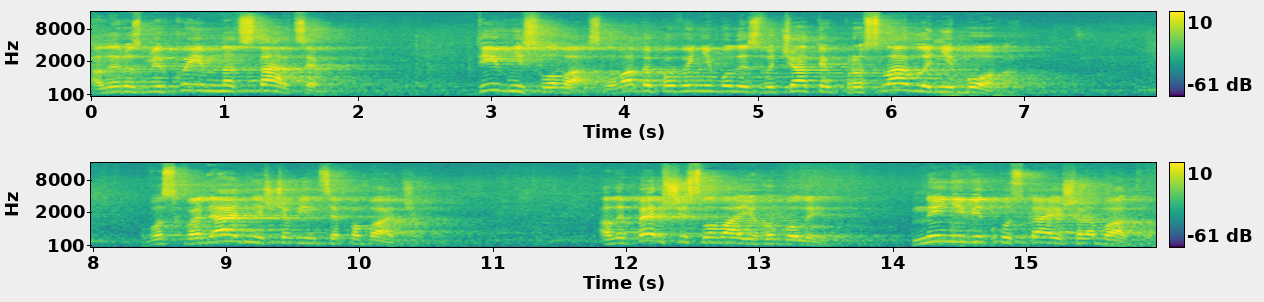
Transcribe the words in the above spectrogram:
Але розміркуємо над старцем. Дивні слова. Слова би повинні були звучати в прославленні Бога, восхвалянні, що він це побачив. Але перші слова його були: нині відпускаєш раба твого».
